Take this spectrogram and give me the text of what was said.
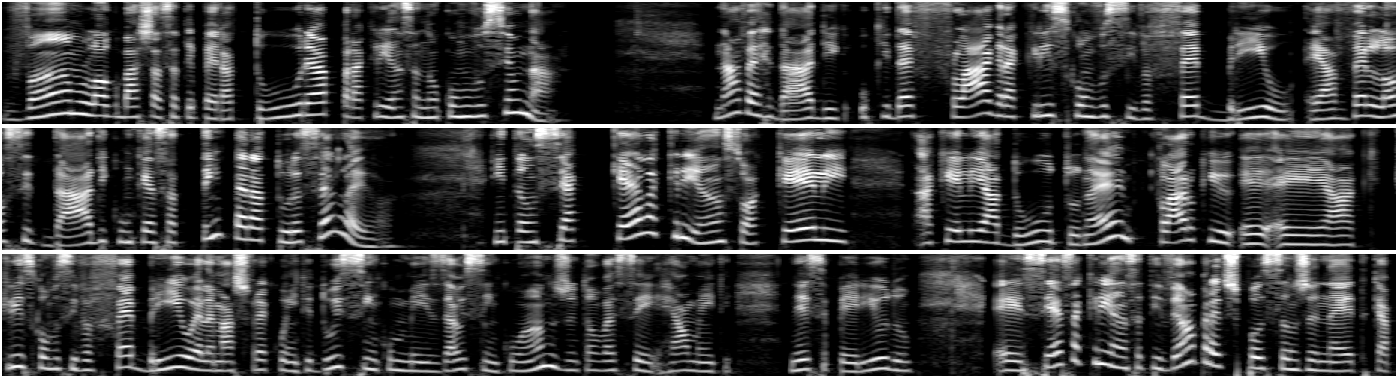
vamos logo baixar essa temperatura para a criança não convulsionar. Na verdade, o que deflagra a crise convulsiva febril é a velocidade com que essa temperatura se eleva. Então, se aquela criança ou aquele aquele adulto, né? Claro que é, é, a crise convulsiva febril ela é mais frequente dos 5 meses aos 5 anos, então vai ser realmente nesse período. É, se essa criança tiver uma predisposição genética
